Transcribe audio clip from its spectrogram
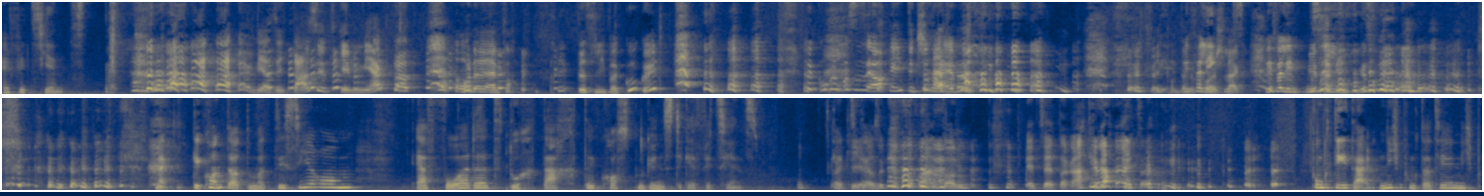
Effizienz. Wer sich das jetzt gemerkt hat oder einfach das lieber googelt. Bei Google muss es ja auch richtig schreiben. Wir, verlinken es. Wir verlinken es. Wir verlinken es. Nein, gekonnte Automatisierung erfordert durchdachte, kostengünstige Effizienz. Okay, also Christoph Anton etc. Genau. Punkt digital, nicht .at, nicht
